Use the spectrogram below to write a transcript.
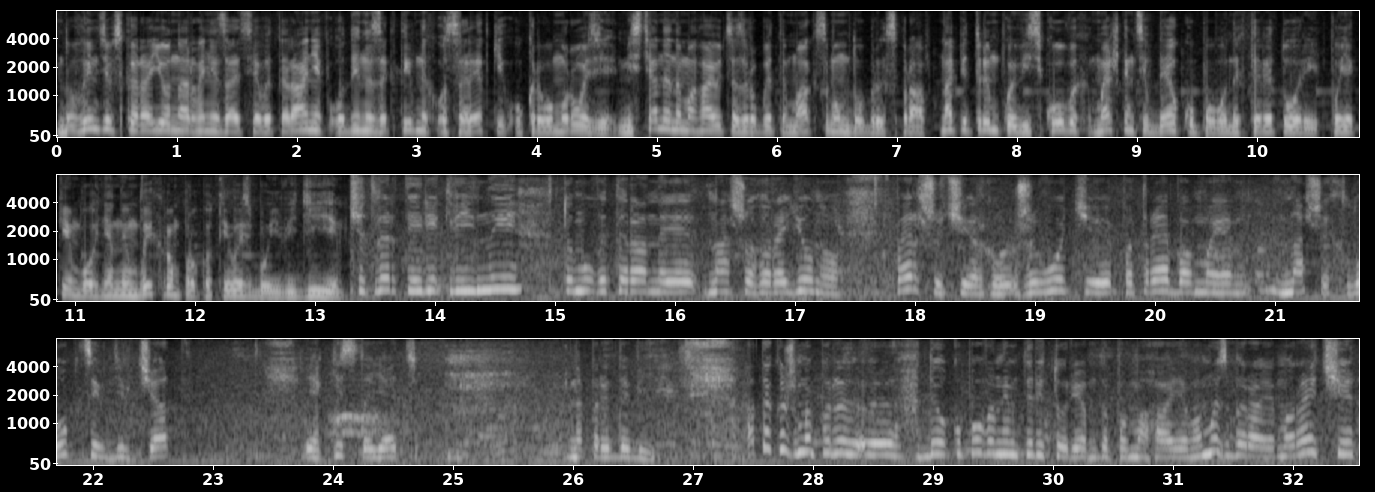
Довгинцівська районна організація ветеранів один із активних осередків у Кривому Розі. Містяни намагаються зробити максимум добрих справ на підтримку військових мешканців деокупованих територій, по яким вогняним вихром прокотились бойові дії. Четвертий рік війни, тому ветерани нашого району в першу чергу живуть е, потребами наших хлопців, дівчат, які стоять на передовій. А також ми е, деокупованим територіям допомагаємо. Ми збираємо речі,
